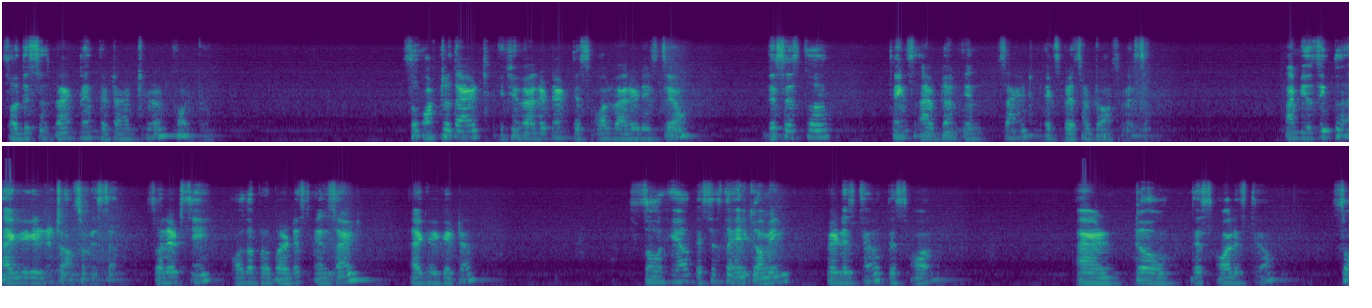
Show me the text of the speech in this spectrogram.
So this is back then the call to. So after that, if you validate this all valid is there, this is the things I've done inside expression transformation. I'm using the aggregator transformation. So let's see all the properties inside aggregator. So here this is the incoming field is there, this all and uh, this all is there. So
